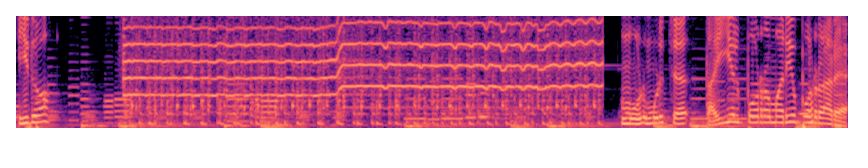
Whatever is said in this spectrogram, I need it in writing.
இதோ. மூணு முடிச்ச தையல் போடுற மாதிரியே போடுறாரு.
